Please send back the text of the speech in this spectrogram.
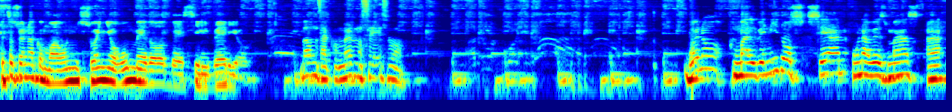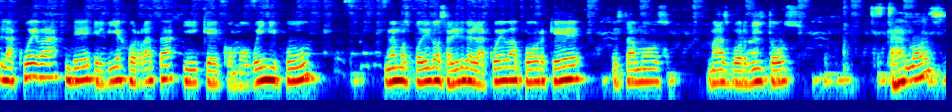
Esto suena como a un sueño húmedo de Silverio. Vamos a comernos eso. Bueno, malvenidos sean una vez más a la cueva del viejo rata y que como Winnie Pooh no hemos podido salir de la cueva porque estamos más gorditos. Estamos.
